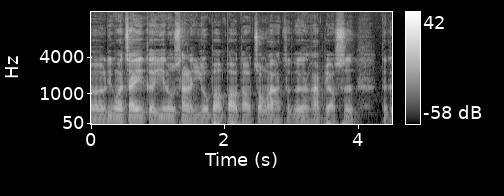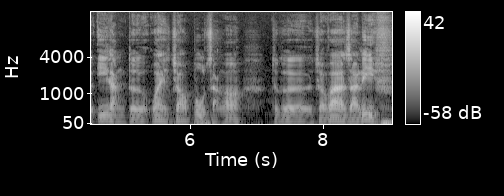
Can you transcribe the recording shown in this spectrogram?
呃，另外，在一个耶路撒冷邮报报道中啊，这个他表示，这个伊朗的外交部长啊，这个叫瓦扎利夫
